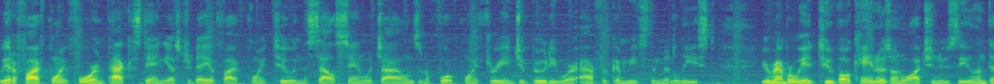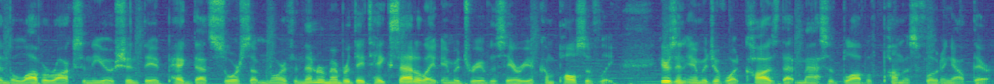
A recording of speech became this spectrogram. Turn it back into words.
We had a 5.4 in Pakistan yesterday, a 5.2 in the South Sandwich Islands, and a 4.3 in Djibouti, where Africa meets the Middle East. You remember we had two volcanoes on watch in New Zealand, then the lava rocks in the ocean. They had pegged that source up north, and then remember they take satellite imagery of this area compulsively. Here's an image of what caused that massive blob of pumice floating out there.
